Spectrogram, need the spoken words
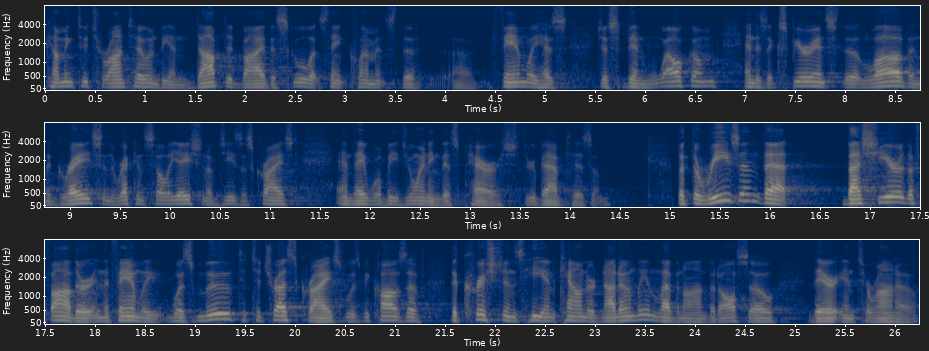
coming to Toronto and being adopted by the school at St. Clement's, the uh, family has just been welcomed and has experienced the love and the grace and the reconciliation of Jesus Christ, and they will be joining this parish through baptism. But the reason that Bashir, the father in the family, was moved to trust Christ was because of the Christians he encountered, not only in Lebanon, but also there in Toronto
